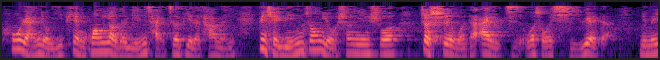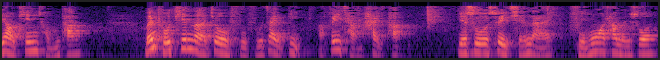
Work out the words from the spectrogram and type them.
忽然有一片光耀的云彩遮蔽了他们，并且云中有声音说：“这是我的爱子，我所喜悦的，你们要听从他。”门徒听了就俯伏在地啊，非常害怕。耶稣遂前来抚摸他们，说：“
